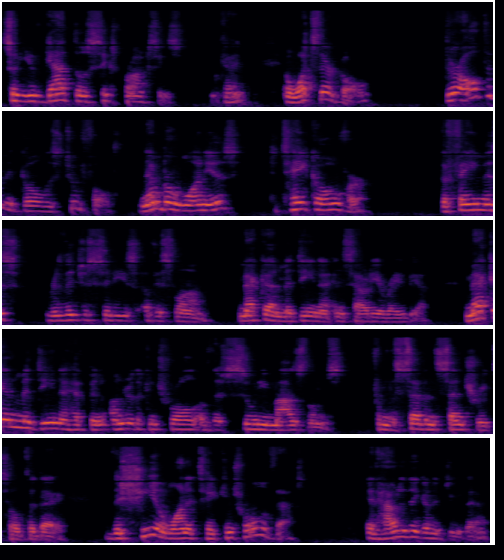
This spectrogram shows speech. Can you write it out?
So you've got those six proxies. Okay, and what's their goal? Their ultimate goal is twofold. Number one is to take over the famous religious cities of Islam, Mecca and Medina in Saudi Arabia. Mecca and Medina have been under the control of the Sunni Muslims from the 7th century till today. The Shia want to take control of that. And how are they going to do that?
